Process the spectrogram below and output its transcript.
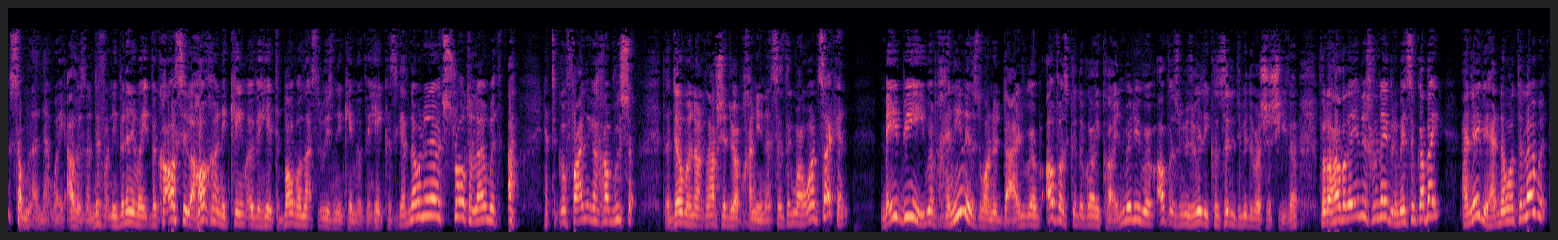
Some learn that way, others learn differently. But anyway, and he came over here to Bob, and that's the reason he came over here, because he had no one in Eretz Yisrael to learn with. Ah, he had to go finding a Chavrusa. The Doma Nak Nafshed Rab Chanina says to one second. Maybe Reb Chanina is the one who died. Reb Avos could have gone. Really, Reb Avos was really considered to be the Rosh Hashiva. For the Havalei Inish Levi, the Mitzvah Gabay. And Levi had no one to learn with.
